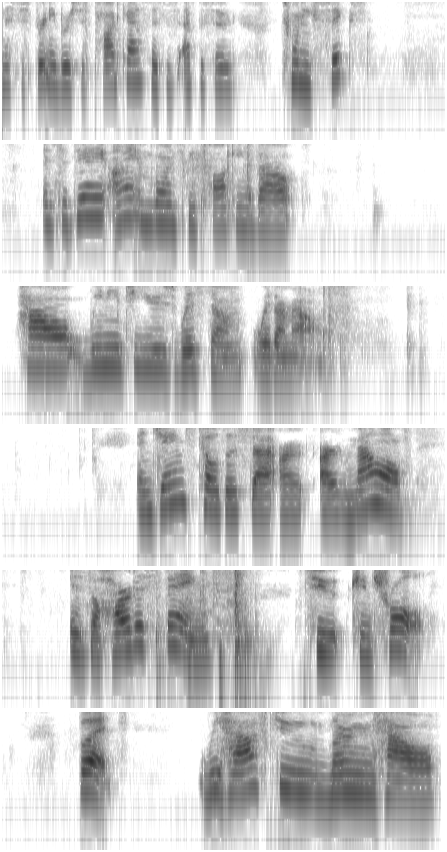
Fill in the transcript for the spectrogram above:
This is Brittany Bruce's podcast. This is episode 26. And today I am going to be talking about how we need to use wisdom with our mouth. And James tells us that our, our mouth is the hardest thing to control. But we have to learn how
